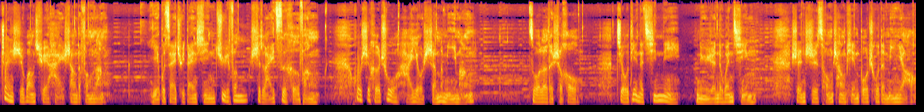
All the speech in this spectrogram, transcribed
暂时忘却海上的风浪，也不再去担心飓风是来自何方，或是何处还有什么迷茫。作乐的时候，酒店的亲昵，女人的温情。甚至从唱片播出的民谣，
